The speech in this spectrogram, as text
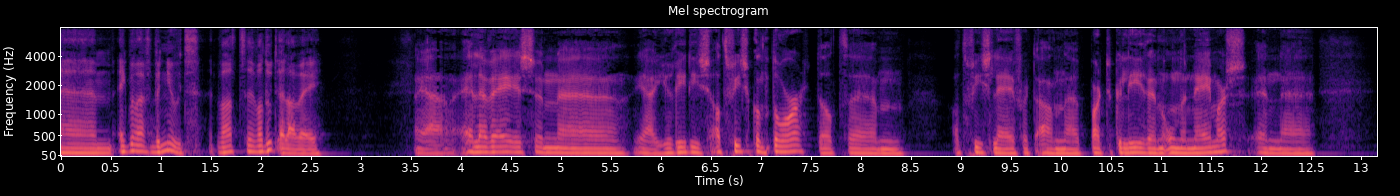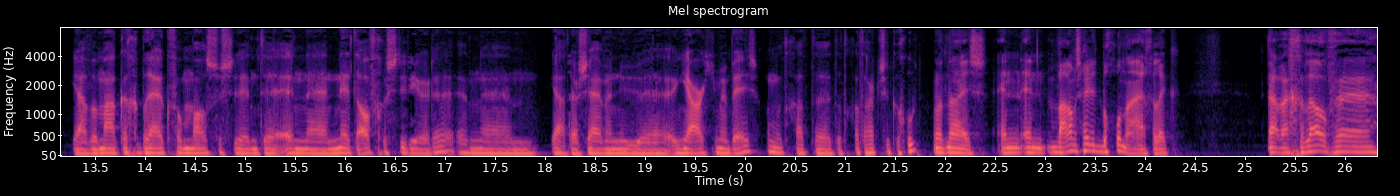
Um, ik ben wel even benieuwd, wat, wat doet LAW? Nou ja, LAW is een ja, juridisch advieskantoor dat um, advies levert aan particulieren en ondernemers. En ja, we maken gebruik van masterstudenten en uh, net afgestudeerden. En uh, ja, daar zijn we nu uh, een jaartje mee bezig. En dat gaat, dat gaat hartstikke goed. Wat nice. En, en waarom zijn jullie begonnen eigenlijk? Nou, wij geloven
